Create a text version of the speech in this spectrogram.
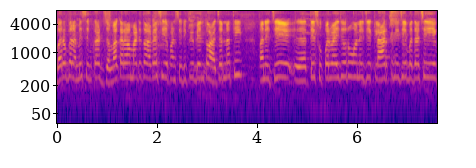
બરાબર, અમે સિમ કાર્ડ જમા કરાવવા માટે તો આવ્યા છીએ, પણ સીડીપીઓ બેન તો હાજર નથી. અને જે તે સુપરવાઇઝરો અને જે ક્લાર્કને જે બધા છે, એ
